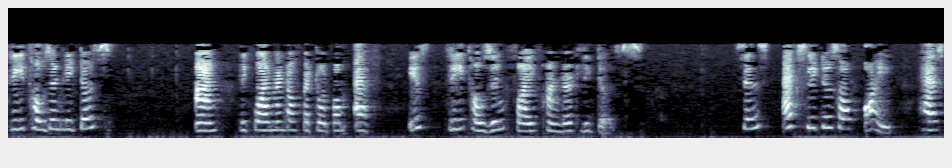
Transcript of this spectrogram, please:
3000 liters and requirement of petrol pump F is 3500 liters. Since X liters of oil has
